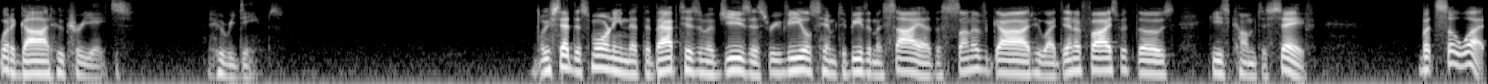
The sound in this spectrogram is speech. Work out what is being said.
What a God who creates, and who redeems. We've said this morning that the baptism of Jesus reveals him to be the Messiah, the Son of God who identifies with those he's come to save. But so what?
